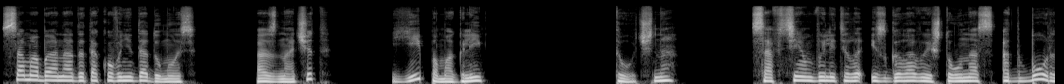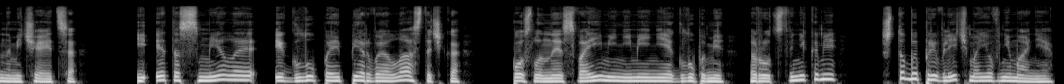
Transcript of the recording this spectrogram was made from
сама бы она до такого не додумалась. А значит, ей помогли. Точно. Совсем вылетело из головы, что у нас отбор намечается, и эта смелая и глупая первая ласточка, посланная своими не менее глупыми родственниками, чтобы привлечь мое внимание.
